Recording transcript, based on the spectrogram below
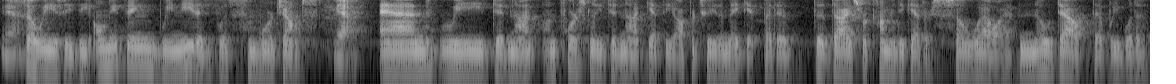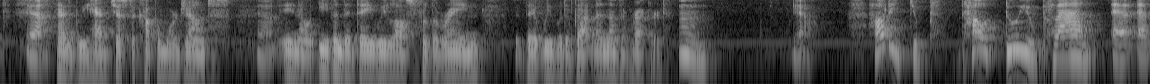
Yeah. so easy. The only thing we needed was some more jumps. Yeah. And we did not, unfortunately, did not get the opportunity to make it. But it, the dives were coming together so well. I have no doubt that we would have Yeah. had we had just a couple more jumps. Yeah. You know, even the day we lost for the rain, that we would have gotten another record. Mm. Yeah. How did you? How do you plan a, a,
